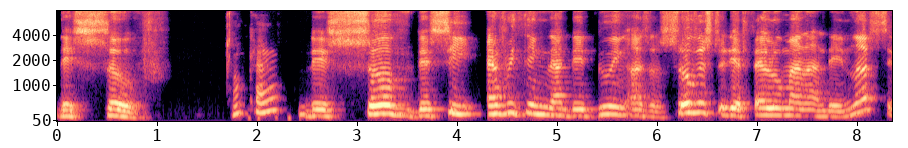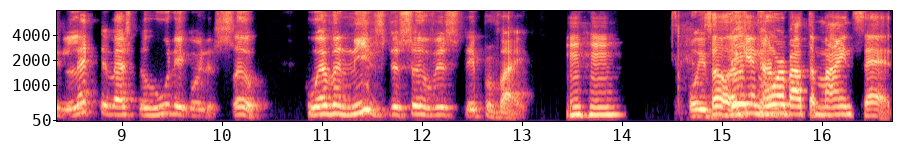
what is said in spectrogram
They serve. Okay. They serve, they see everything that they're doing as a service to their fellow man, and they're not selective as to who they're going to serve. Whoever needs the service, they provide. Mm-hmm so again, more about the mindset.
